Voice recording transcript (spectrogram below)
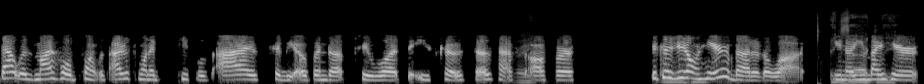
that was my whole point was I just wanted people's eyes to be opened up to what the East Coast does have Right. to offer because you don't hear about it a lot. You know, you might hear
